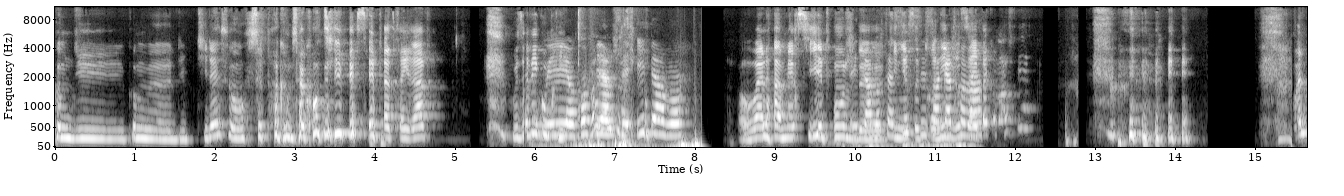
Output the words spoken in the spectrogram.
comme du, comme, du petit lait, c'est- pas comme ça qu'on dit, mais c'est pas très grave. Vous avez compris. Oui, on confirme, c'est hyper bon. Voilà, merci éponge Et de finir 6, cette chronique. Je 180. savais pas comment faire. voilà.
